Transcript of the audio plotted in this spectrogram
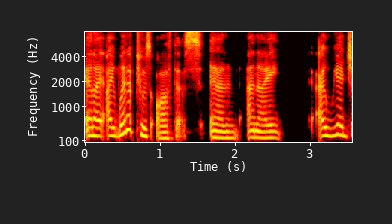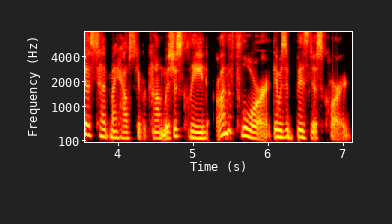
And I, I went up to his office and, and I, I, we had just had my housekeeper come, it was just cleaned. On the floor, there was a business card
